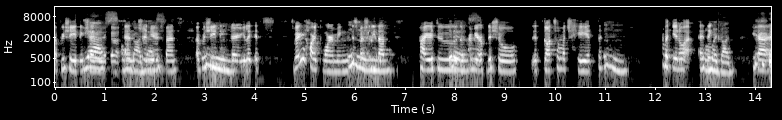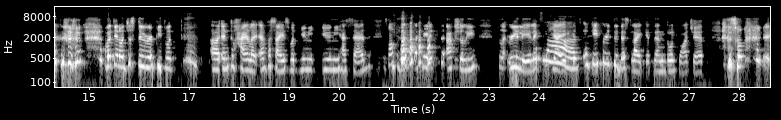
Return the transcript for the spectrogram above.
appreciating Yes. Oh and God, yes. fans appreciating Mhm. Jerry. Like it's it's very heartwarming, especially that prior to It the is. premiere of the show, it got so much hate. Mhm. But you know, I I oh think my god yeah. but you know, just to repeat what uh, and to highlight, emphasize what Uni Uni has said, it's not worth the hate. Actually, it's not really like It's yeah, it's okay for you to dislike it, then don't watch it. so, eh,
